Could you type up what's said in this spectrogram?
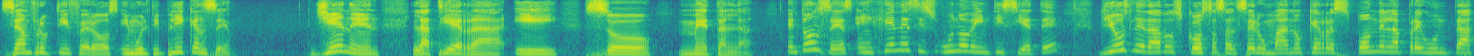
Sean fructíferos y multiplíquense. Llenen la tierra y sométanla. Entonces, en Génesis 1.27, Dios le da dos cosas al ser humano que responden la pregunta,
